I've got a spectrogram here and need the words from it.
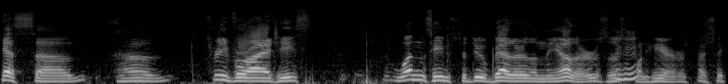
Yes, uh, uh, three varieties. One seems to do better than the others, this Mm-hmm. one here especially.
